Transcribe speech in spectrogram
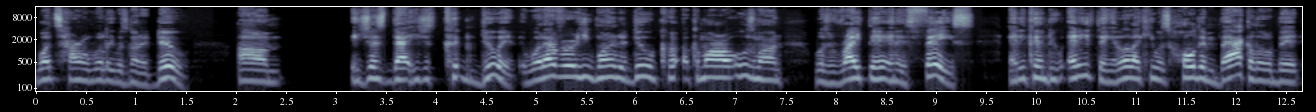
what Tyron Woodley was going to do. Um, it's just that he just couldn't do it. Whatever he wanted to do, Kamaru Usman was right there in his face, and he couldn't do anything. It looked like he was holding back a little bit.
